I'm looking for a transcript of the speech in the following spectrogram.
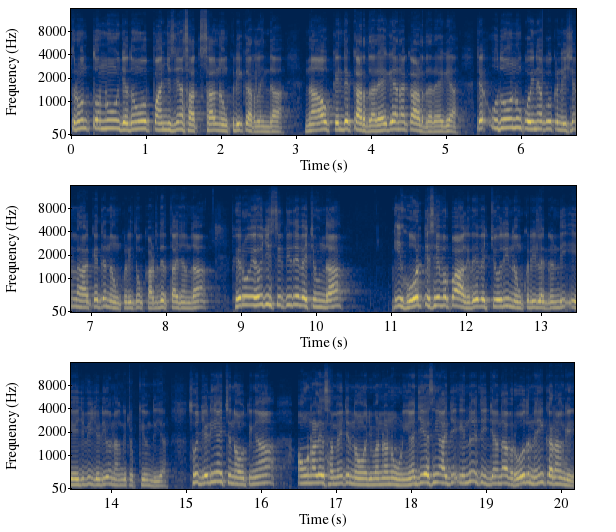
ਤੁਰੰਤ ਉਹਨੂੰ ਜਦੋਂ ਉਹ 5 ਜਾਂ 7 ਸਾਲ ਨੌਕਰੀ ਕਰ ਲੈਂਦਾ, ਨਾ ਉਹ ਕਹਿੰਦੇ ਘਰ ਦਾ ਰਹਿ ਗਿਆ, ਨਾ ਘਰ ਦਾ ਰਹਿ ਗਿਆ, ਤੇ ਉਦੋਂ ਉਹਨੂੰ ਕੋਈ ਨਾ ਕੋਈ ਕੰਡੀਸ਼ਨ ਲਾ ਕੇ ਤੇ ਨੌਕਰੀ ਤੋਂ ਕੱਢ ਦਿੱਤਾ ਜਾਂਦਾ। ਫਿਰ ਉਹ ਇਹੋ ਜੀ ਸਥਿਤੀ ਦੇ ਵਿੱਚ ਹੁੰਦਾ ਕਿ ਹੋਰ ਕਿਸੇ ਵਿਭਾਗ ਦੇ ਵਿੱਚ ਉਹਦੀ ਨੌਕਰੀ ਲੱਗਣ ਦੀ ਏਜ ਵੀ ਜਿਹੜੀ ਉਹ ਲੰਘ ਚੁੱਕੀ ਹੁੰਦੀ ਆ। ਸੋ ਜਿਹੜੀਆਂ ਚੁਣੌਤੀਆਂ ਆਉਣ ਵਾਲੇ ਸਮੇਂ 'ਚ ਨੌਜਵਾਨਾਂ ਨੂੰ ਹੋਣੀਆਂ ਜੇ ਅਸੀਂ ਅੱਜ ਇਹਨਾਂ ਚੀਜ਼ਾਂ ਦਾ ਵਿਰੋਧ ਨਹੀਂ ਕਰਾਂਗੇ,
